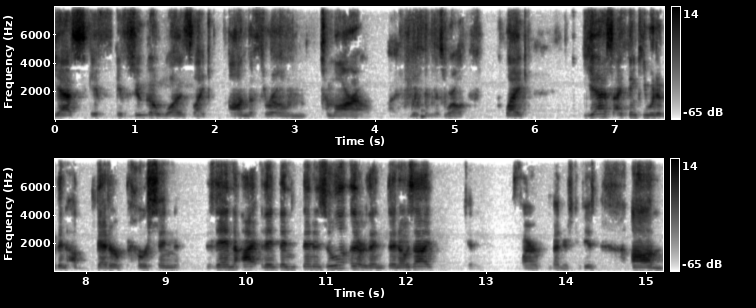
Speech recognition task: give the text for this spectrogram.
yes, if if Zuko was like on the throne tomorrow uh, within this world, like, yes, I think he would have been a better person than I than than, than Azula or than than Ozai. Firebenders confused. Um,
